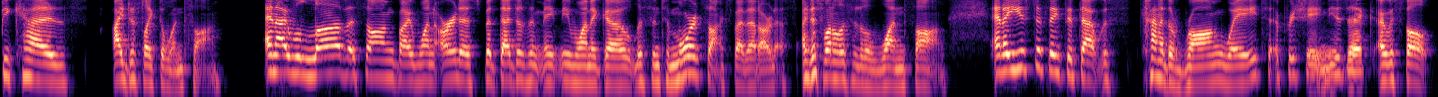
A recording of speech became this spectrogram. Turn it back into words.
because I just like the one song. And I will love a song by one artist, but that doesn't make me want to go listen to more songs by that artist. I just want to listen to the one song. And I used to think that that was kind of the wrong way to appreciate music. I always felt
